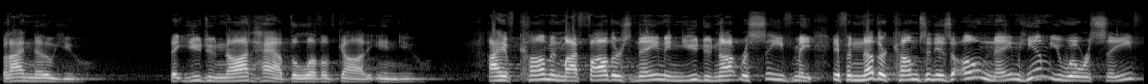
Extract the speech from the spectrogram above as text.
but I know you, that you do not have the love of God in you. I have come in my Father's name, and you do not receive me. If another comes in his own name, him you will receive.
